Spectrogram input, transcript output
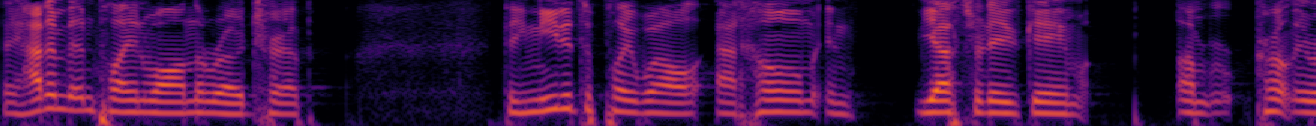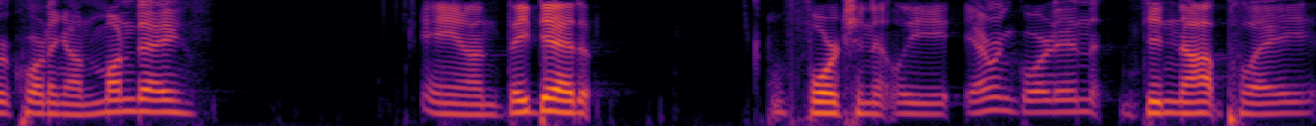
They hadn't been playing well on the road trip. They needed to play well at home in yesterday's game. I'm currently recording on Monday, and they did. Fortunately, Aaron Gordon did not play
